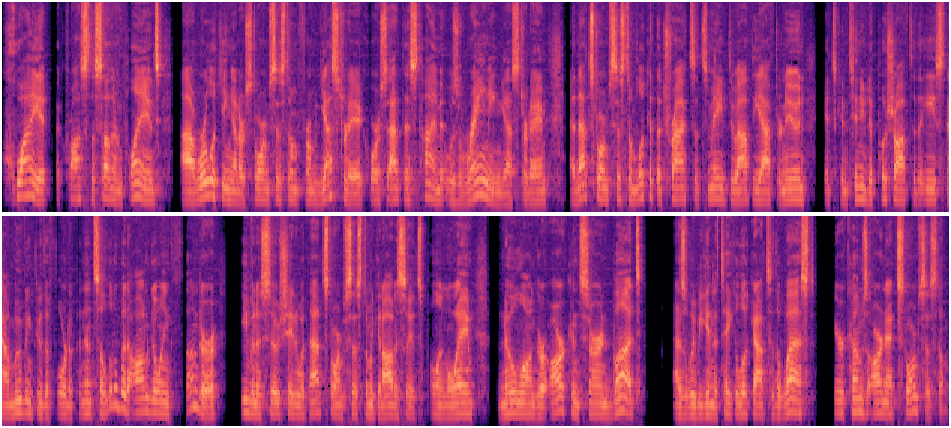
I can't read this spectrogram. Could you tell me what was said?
quiet across the southern plains. Uh, we're looking at our storm system from yesterday. Of course, at this time, it was raining yesterday, and that storm system, look at the tracks it's made throughout the afternoon. It's continued to push off to the east, now moving through the Florida Peninsula. A little bit of ongoing thunder even associated with that storm system. Again, obviously, it's pulling away, no longer our concern, but as we begin to take a look out to the west, here comes our next storm system.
